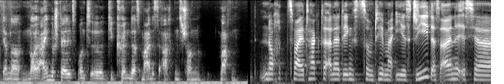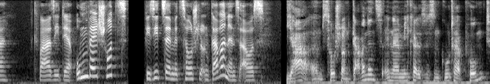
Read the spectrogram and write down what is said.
die haben da neu eingestellt und äh, die können das meines Erachtens schon machen. Noch zwei Takte allerdings zum Thema ESG. Das eine ist ja quasi der Umweltschutz. Wie sieht es denn mit Social und Governance aus? Ja, ähm, Social und Governance in der Mika, das ist ein guter Punkt.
